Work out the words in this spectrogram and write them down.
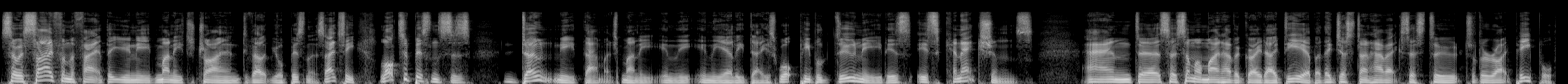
So aside from the fact that you need money to try and develop your business, actually lots of businesses don't need that much money in the in the early days. What people do need is is connections. And uh, so someone might have a great idea, but they just don't have access to, to the right people.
